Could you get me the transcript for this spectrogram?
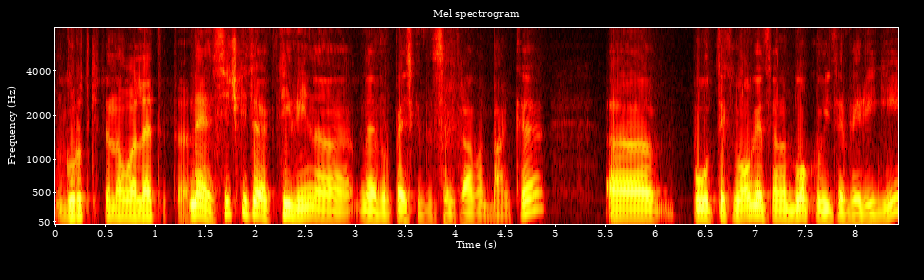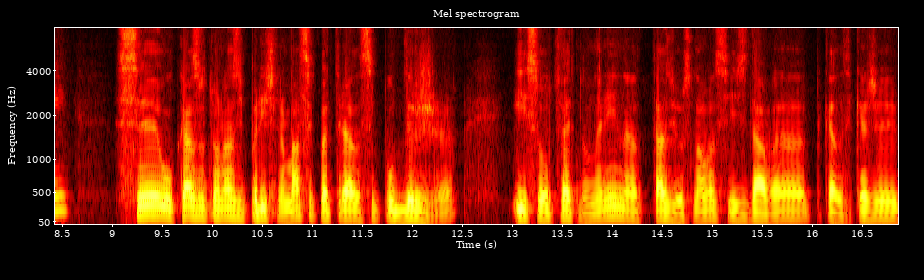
грудките на лалетата. Не, всичките активи на, на Европейската централна банка а, по технологията на блоковите вериги се оказват онази парична маса, която трябва да се поддържа и съответно нали, на тази основа се издава, така да се каже,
